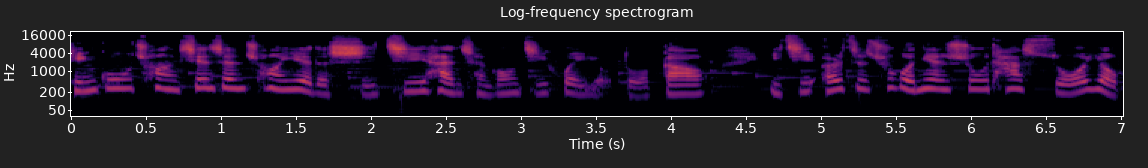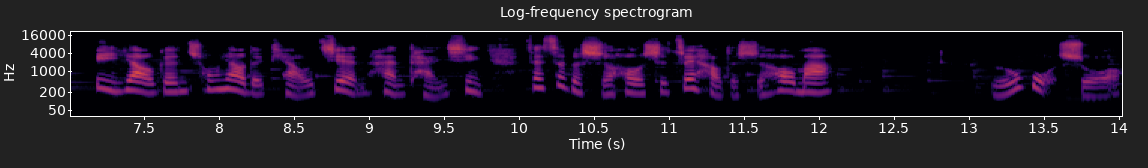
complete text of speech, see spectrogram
评估创先生创业的时机和成功机会有多高，以及儿子出国念书，他所有必要跟充要的条件和弹性，在这个时候是最好的时候吗？如果说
